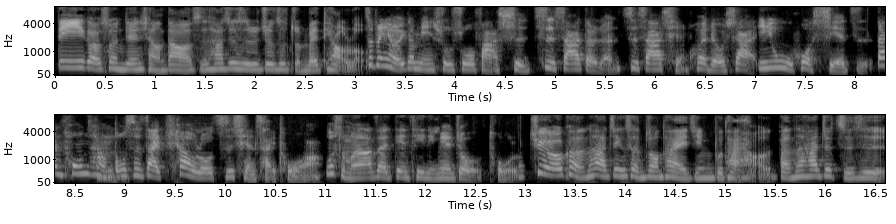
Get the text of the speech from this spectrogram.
第一个瞬间想到的是，他是不是就是准备跳楼？这边有一个民俗说法是，自杀的人自杀前会留下衣物或鞋子，但通常都是在跳楼之前才脱啊。为什么要在电梯里面就脱了？就有可能他的精神状态已经不太好了，反正他就只是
